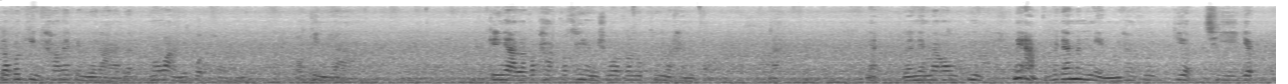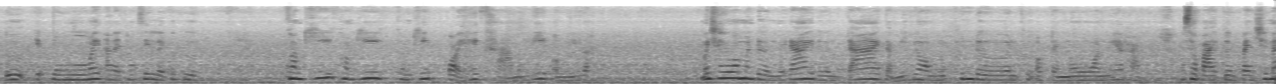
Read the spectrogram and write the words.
แล้วก็กินข้าวไม่เป็นเวลาด้วยเมื่อวานนี้ปวดท้องต้องกินยา กินยาแล้วก็พักก็แค่ยังชั่วก็ลุกขึ้นมาทำต่อนะเนี่ยแล้วเนี่ยแม่อ้อมคือไม่อาบก็ไม่ได้มันเหม็นค่ะคือเหยียบชีเหยียบอึเหยียบมุงไม่อะไรทั้งสิ้นเลยก็คือ ความที่ความที่ความที่ปล่อยให้ขามันรีบเอานี้แหละไม่ใช่ว่ามันเดินไม่ได้เดินได้ แต่ไม่ยอมลุกขึ้นเดินคือเอาแต่นอนเนี่ยค่ะมันสบายเกินไปใช่ไหม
